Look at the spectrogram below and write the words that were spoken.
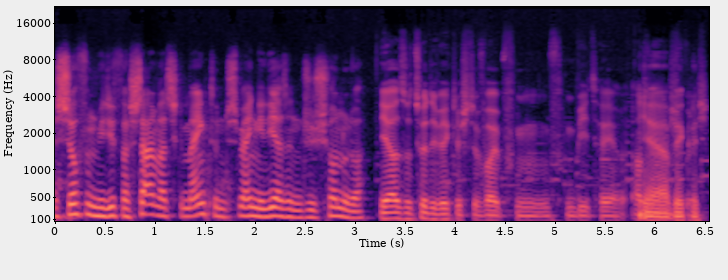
Ich hoffe, wie du verstanden, was ich gemeint habe. Und ich meine, die sind schon, oder? Ja, also so tut die wirklich den Vibe vom, vom Beat her. Also ja, wirklich.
